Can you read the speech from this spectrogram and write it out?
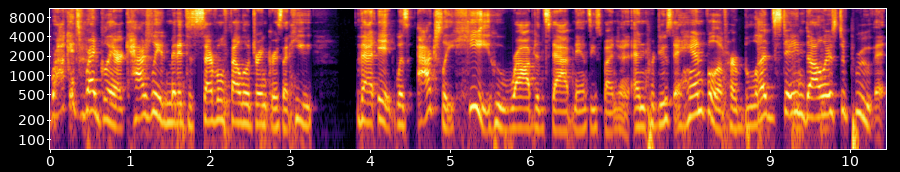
Rocket's red glare casually admitted to several fellow drinkers that he that it was actually he who robbed and stabbed Nancy Spungen and produced a handful of her blood-stained dollars to prove it.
